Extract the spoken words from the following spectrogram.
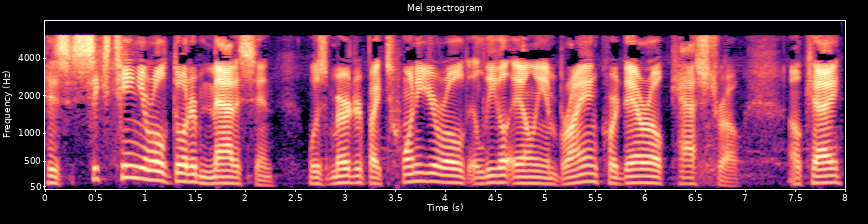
His 16 year old daughter, Madison, was murdered by 20 year old illegal alien Brian Cordero Castro. Okay?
